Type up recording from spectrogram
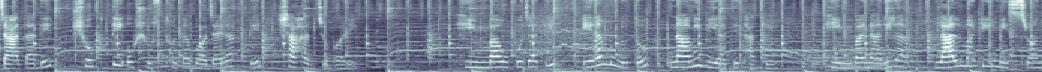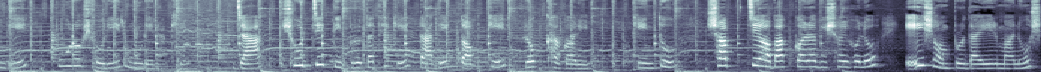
যা তাদের শক্তি ও সুস্থতা বজায় রাখতে সাহায্য করে। হিম্বা উপজাতি এরা মূলত নামিবিয়াতে থাকে। হিম্বা নারীরা লাল মাটির মিশ্রণ দিয়ে পুরো শরীর মুড়ে রাখে, যা সূর্যের তীব্রতা থেকে তাদের ত্বককে রক্ষা করে। কিন্তু সবচেয়ে অবাক করা বিষয় হলো, এই সম্প্রদায়ের মানুষ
